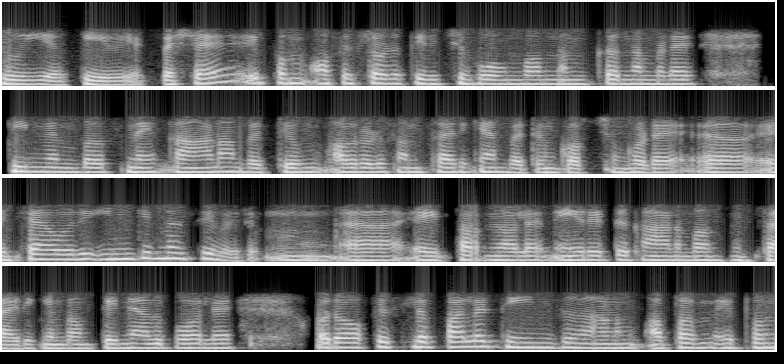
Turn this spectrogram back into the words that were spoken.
two year period പക്ഷേ ഇപ്പം ഓഫീസിലോട് തിരിച്ചു പോകുമ്പോൾ നമുക്ക് നമ്മുടെ ടീം മെമ്പേഴ്സിനെ കാണാൻ പറ്റും അവരോട് സംസാരിക്കാൻ പറ്റും കുറച്ചും കൂടെ വെച്ചാൽ ഒരു ഇന്റിമസി വരും. ഈ പറഞ്ഞ പോലെ നേരിട്ട് കാണുമ്പം സംസാരിക്കുമ്പം. പിന്നെ അതുപോലെ ഒരു ഓഫീസിൽ പല ടീംസ് കാണും. അപ്പം ഇപ്പം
